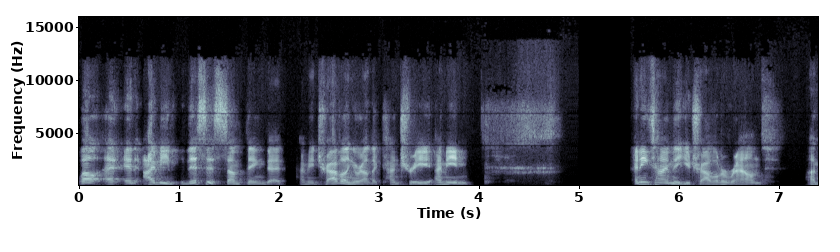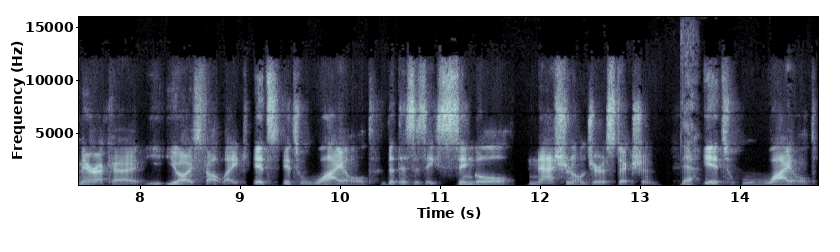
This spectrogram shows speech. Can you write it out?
well, and, and, I mean, this is something that I mean, traveling around the country. I mean, anytime that you traveled around America, you, you always felt like it's it's wild that this is a single national jurisdiction. Yeah, it's wild.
